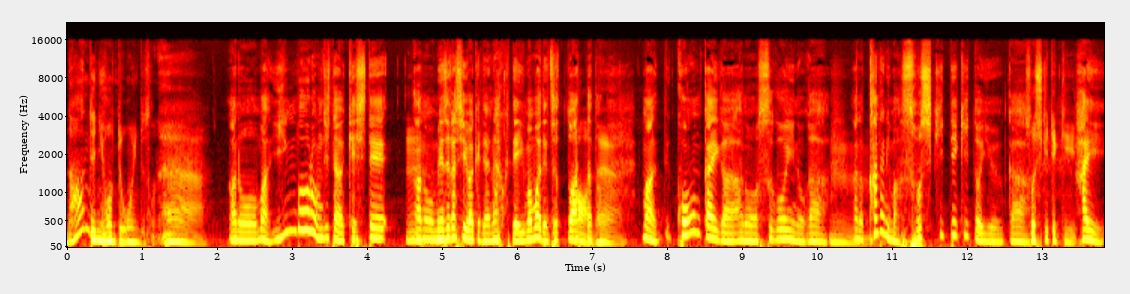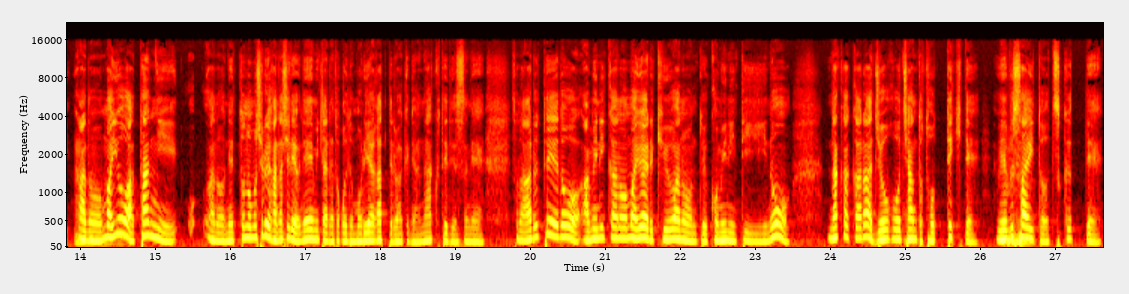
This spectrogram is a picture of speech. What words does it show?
なんで日本って多いんですかね？あのまあ、陰謀論自体は決して、うん。あの珍しいわけではなくて、今までずっとあったと。まあね。まあ、今回があのすごいのが、うん。あのかなりまあ組織的というか、組織的。はい。あのうんまあ、要は単におあのネットの面白い話だよねみたいなところで盛り上がってるわけではなくてですねそのある程度アメリカの、まあ、いわゆる Q アノンというコミュニティの中から情報をちゃんと取ってきてウェブサイトを作って、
